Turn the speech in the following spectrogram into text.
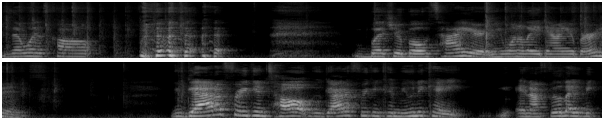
Is that what it's called? but you're both tired and you want to lay down your burdens. You gotta freaking talk. You gotta freaking communicate and I feel like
